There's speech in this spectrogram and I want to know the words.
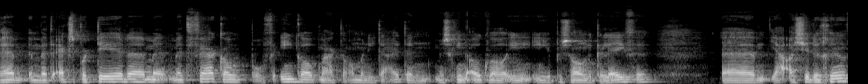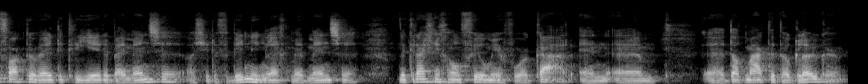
um, met exporteren, met, met verkoop of inkoop maakt er allemaal niet uit. En misschien ook wel in, in je persoonlijke leven. Ja, als je de gunfactor weet te creëren bij mensen, als je de verbinding legt met mensen, dan krijg je gewoon veel meer voor elkaar. En uh, dat maakt het ook leuker.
